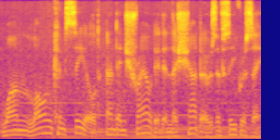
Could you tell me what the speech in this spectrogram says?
one long concealed and enshrouded in the shadows of secrecy.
